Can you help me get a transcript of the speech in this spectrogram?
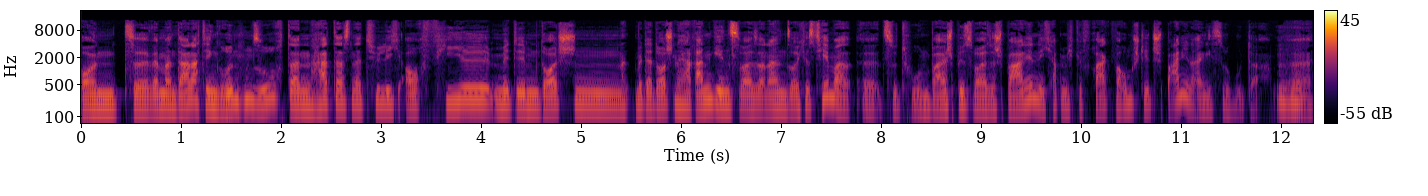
Und äh, wenn man da nach den Gründen sucht, dann hat das natürlich auch viel mit dem deutschen, mit der deutschen Herangehensweise an ein solches Thema äh, zu tun. Beispielsweise Spanien. Ich habe mich gefragt, warum steht Spanien eigentlich so gut da? Mhm. Äh,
